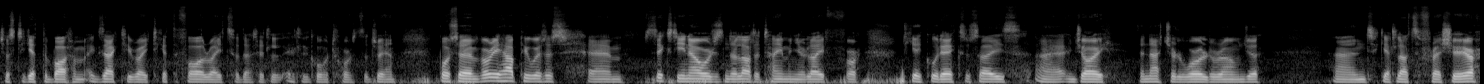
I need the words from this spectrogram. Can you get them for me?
just to get the bottom exactly right to get the fall right so that it'll it'll go towards the drain. But I'm very happy with it. Um, 16 hours isn't a lot of time in your life for to get good exercise uh, enjoy the natural world around you and get lots of fresh air.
